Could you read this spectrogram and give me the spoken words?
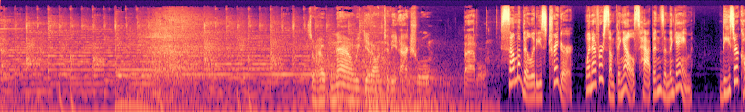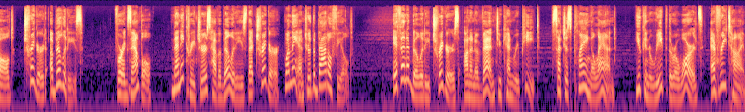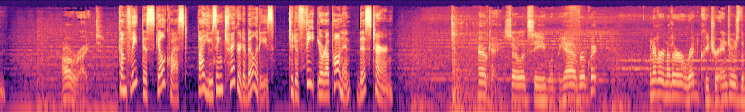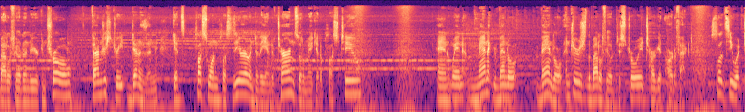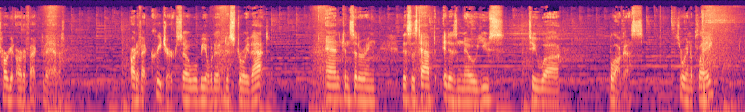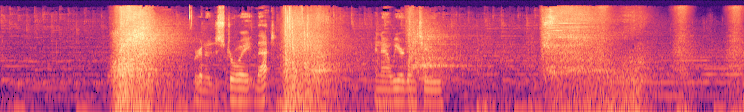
So I hope now we get on to the actual battle. Some abilities trigger whenever something else happens in the game. These are called triggered abilities. For example, many creatures have abilities that trigger when they enter the battlefield. If an ability triggers on an event you can repeat, such as playing a land, you can reap the rewards every time. All right. Complete this skill quest by using triggered abilities to defeat your opponent this turn. Okay, so let's see what we have real quick. Whenever another red creature enters the battlefield under your control, Foundry Street Denizen gets plus one plus zero until the end of turn, so it'll make it a plus two. And when Manic Vandal Vandal enters the battlefield, destroy target artifact. So let's see what target artifact they have. Artifact creature, so we'll be able to destroy that. And considering this is tapped, it is no use to uh, block us. So we're going to play. We're going to destroy that. And now we are going to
